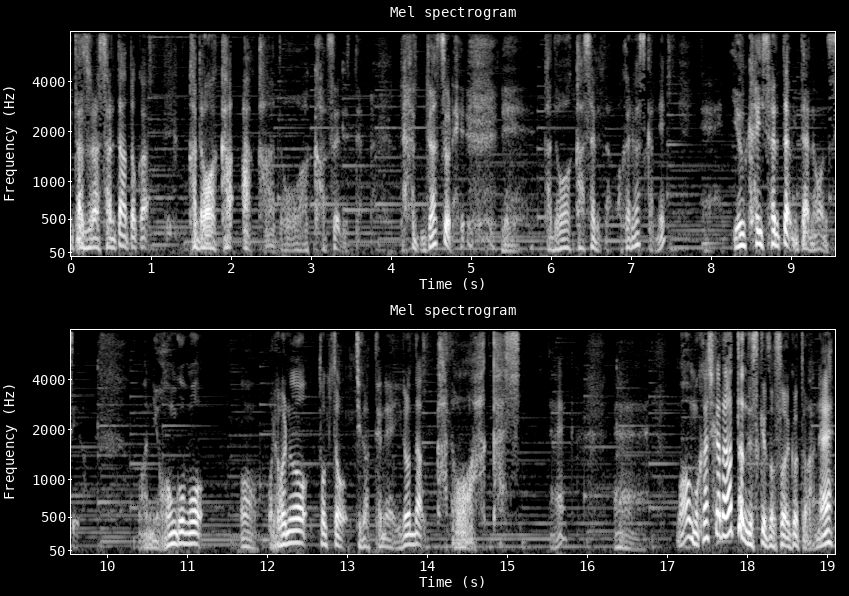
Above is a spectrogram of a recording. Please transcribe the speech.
いたずらされたとか、角はか、あ、角はかされた。なんだそれ。えー、角はかされた。わかりますかね、えー、誘拐されたみたいなもんですよ。まあ、日本語も、うん、我々の時と違ってね、いろんな角はかし。ね。えー、もう昔からあったんですけど、そういうことはね。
